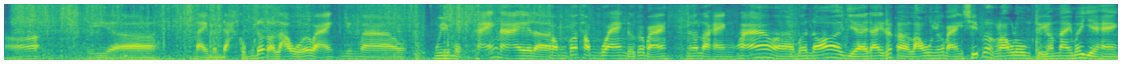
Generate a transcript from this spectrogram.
Đó thì uh, này mình đặt cũng rất là lâu rồi các bạn nhưng mà nguyên một tháng nay là không có thông quan được các bạn nên là hàng hóa mà bên đó về đây rất là lâu nha các bạn ship rất là lâu luôn thì hôm nay mới về hàng.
